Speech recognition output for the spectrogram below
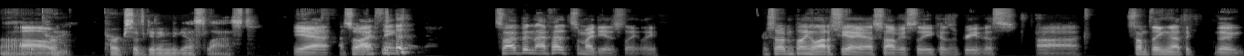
Uh, the per- Um, perks of getting to guess last. Yeah. So I think. so I've been. I've had some ideas lately. So I've been playing a lot of CIS, obviously, because of Grievous. Uh, something that the the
